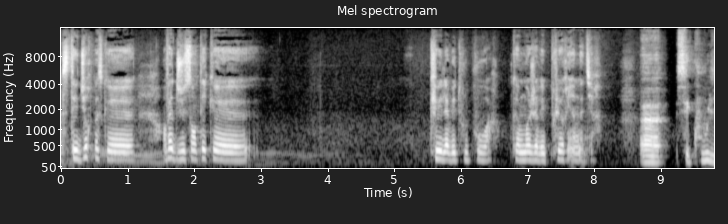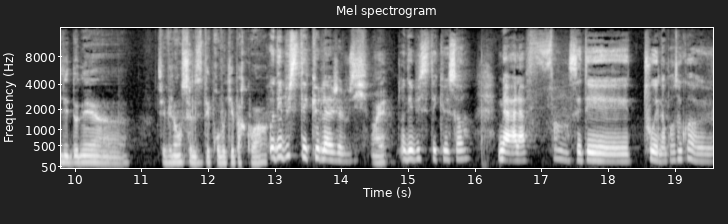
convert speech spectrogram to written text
C'était dur parce que, en fait, je sentais que. Qu'il avait tout le pouvoir. Que moi, j'avais plus rien à dire. Euh, ces coups, il les donnait. euh, ces violences, elles étaient provoquées par quoi? Au début, c'était que de la jalousie. Ouais. Au début, c'était que ça. Mais à la fin, c'était tout et n'importe quoi. Euh,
